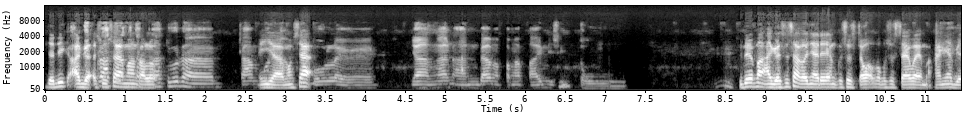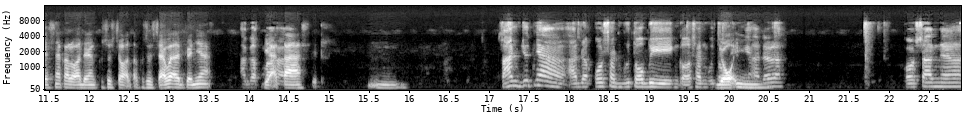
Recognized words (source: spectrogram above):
Jadi agak Peraturan susah emang kalau peraturan. Campur, Iya, campur maksudnya- boleh. Jangan Anda ngapa-ngapain di situ. Jadi emang agak susah kalau nyari yang khusus cowok atau khusus cewek. Makanya biasanya kalau ada yang khusus cowok atau khusus cewek harganya Agak di mahal. atas gitu. Hmm. Selanjutnya ada kosan Butobing. Kosan. Butobing ini adalah kosannya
